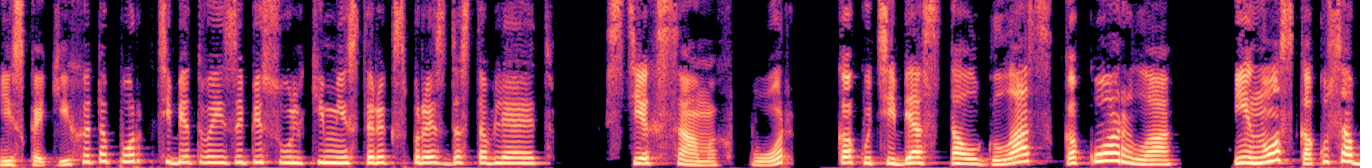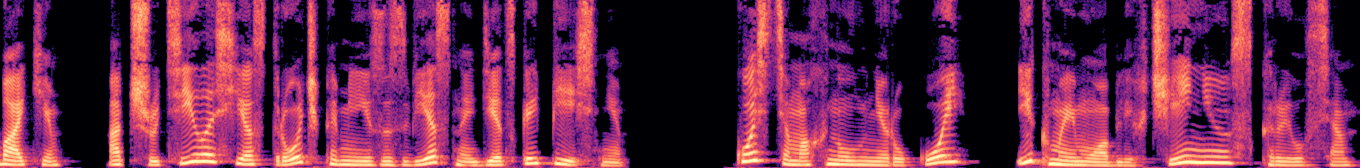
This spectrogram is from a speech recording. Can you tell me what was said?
Из каких это пор к тебе твои записульки мистер Экспресс доставляет? С тех самых пор, как у тебя стал глаз, как у орла, и нос, как у собаки. Отшутилась я строчками из известной детской песни. Костя махнул мне рукой, и, к моему облегчению, скрылся.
